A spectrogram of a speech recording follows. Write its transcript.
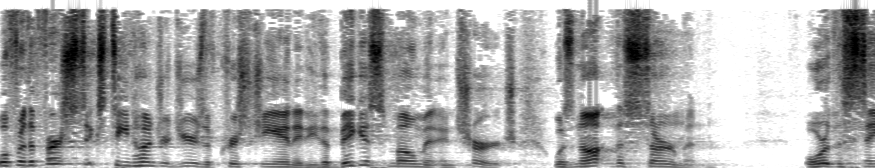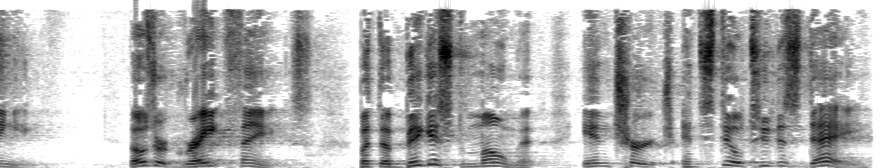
Well, for the first 1600 years of Christianity, the biggest moment in church was not the sermon or the singing. Those are great things. But the biggest moment in church, and still to this day,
